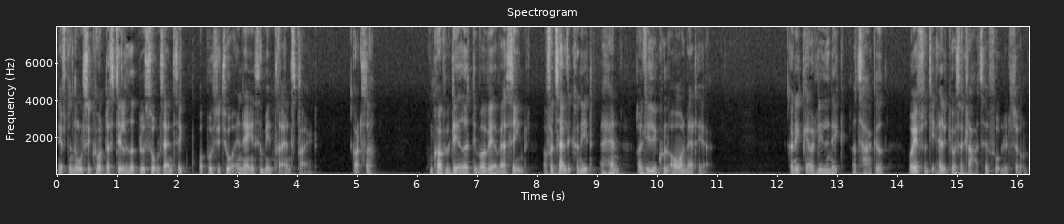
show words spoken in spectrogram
Efter nogle sekunder stillhed blev Sols ansigt og positur en anelse mindre anstrengt. Godt så. Hun konkluderede, at det var ved at være sent, og fortalte Granit, at han og Lille kunne overnatte her. Granit gav et lille nik og takkede, hvorefter de alle gjorde sig klar til at få lidt søvn.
